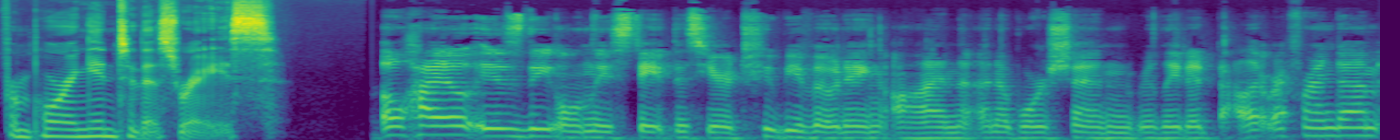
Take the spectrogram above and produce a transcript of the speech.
from pouring into this race. Ohio is the only state this year to be voting on an abortion related ballot referendum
